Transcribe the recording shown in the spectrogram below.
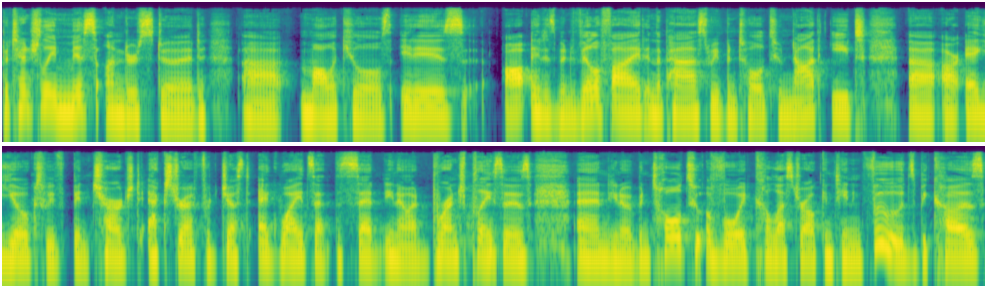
potentially misunderstood uh, molecules. It is it has been vilified in the past. We've been told to not eat uh, our egg yolks. We've been charged extra for just egg whites at the said, you know, at brunch places. And, you know, been told to avoid cholesterol containing foods because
